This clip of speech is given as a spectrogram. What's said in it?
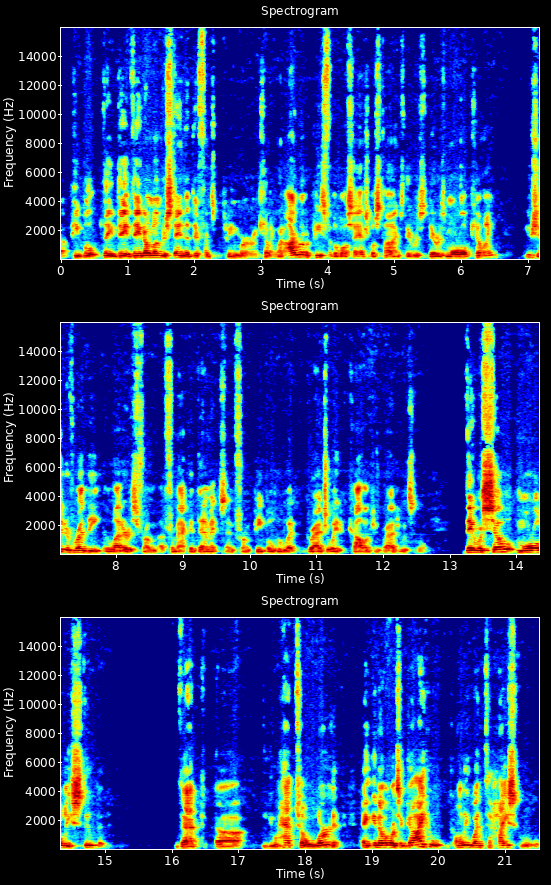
Uh, people they, they they don't understand the difference between murder and killing. When I wrote a piece for the Los Angeles Times, there was there was moral killing. You should have read the letters from uh, from academics and from people who had graduated college and graduate school. They were so morally stupid that uh, you had to learn it. In other words, a guy who only went to high school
